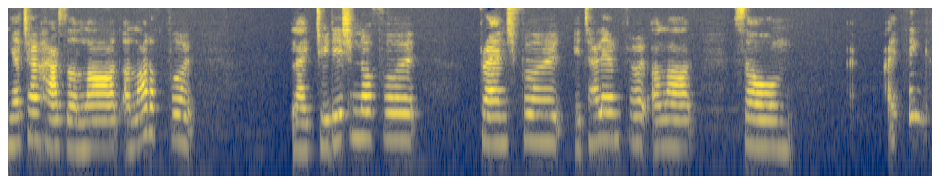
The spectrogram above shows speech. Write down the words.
Nha Trang has a lot a lot of food like traditional food, French food, Italian food a lot. So I think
